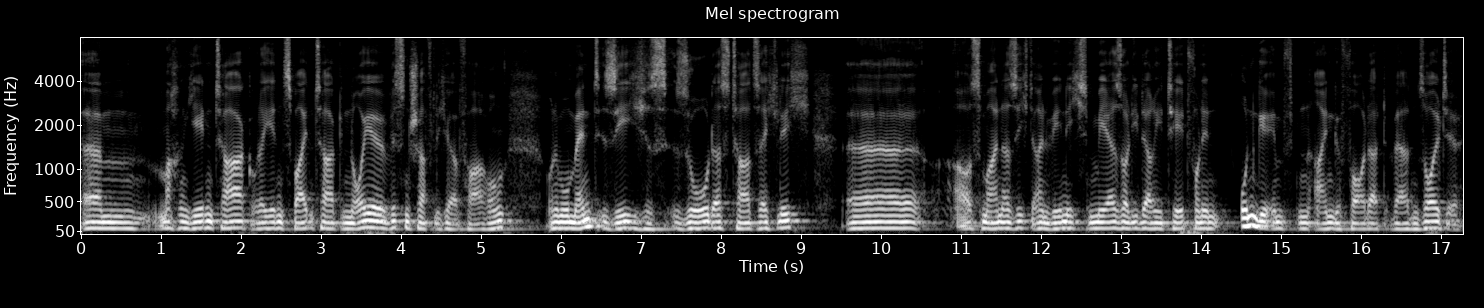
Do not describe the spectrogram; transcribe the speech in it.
ähm, machen jeden Tag oder jeden zweiten Tag neue wissenschaftliche Erfahrungen. Und im Moment sehe ich es so, dass tatsächlich äh, aus meiner Sicht ein wenig mehr Solidarität von den Ungeimpften eingefordert werden sollte.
